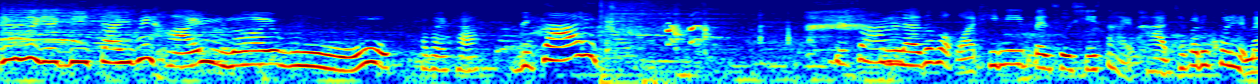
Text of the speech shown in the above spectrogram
รู้สึกยังดีใจไม่หายอยู่เลยโอ้โหทำไมคะ ดีใจดีใจ แล้วจะบอกว่าที่นี่เป็นซูชิสายพานใช่ปะทุกคนเห็นไหม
